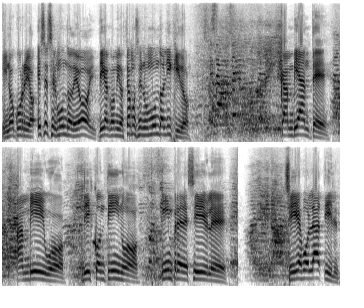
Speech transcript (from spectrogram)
y no ocurrió, ese es el mundo de hoy. Digan conmigo, estamos en un mundo líquido. Cambiante, ambiguo, discontinuo, impredecible. Sí, es volátil.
